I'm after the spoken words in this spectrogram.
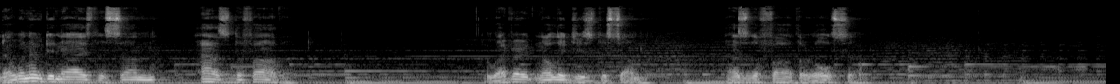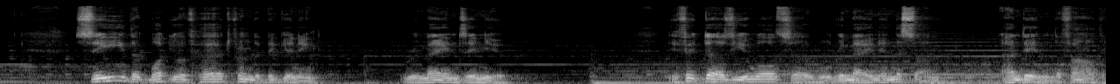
No one who denies the Son has the Father. Whoever acknowledges the Son has the Father also. See that what you have heard from the beginning remains in you. If it does, you also will remain in the Son and in the Father.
